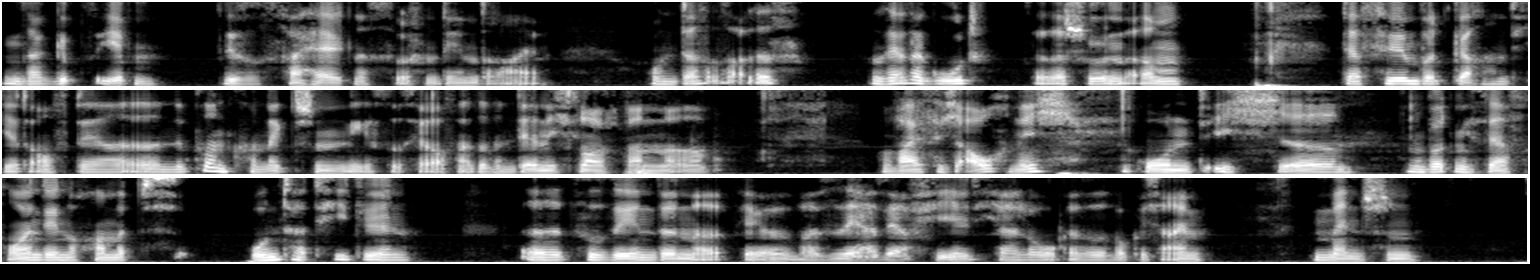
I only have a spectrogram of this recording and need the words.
da gibt's eben dieses Verhältnis zwischen den dreien. Und das ist alles sehr, sehr gut, sehr, sehr schön. Ähm, der Film wird garantiert auf der äh, Nippon Connection nächstes Jahr laufen. Also wenn der nicht läuft, dann äh, weiß ich auch nicht. Und ich äh, würde mich sehr freuen, den nochmal mit Untertiteln äh, zu sehen, denn äh, war sehr, sehr viel Dialog. Also wirklich ein Menschen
